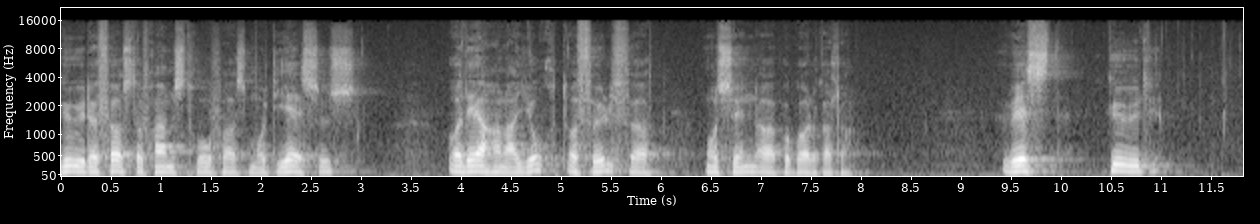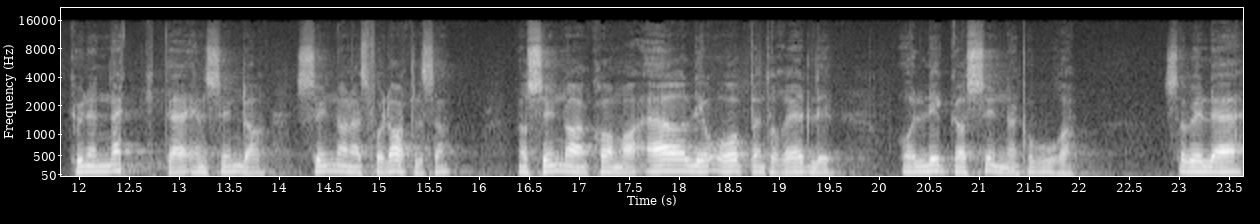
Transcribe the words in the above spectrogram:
Gud er først og fremst trofast mot Jesus og det han har gjort og fullført mot syndere på Golgata. Hvis Gud kunne nekte en synder syndernes forlatelse når synderen kommer ærlig og åpent og redelig og ligger synden på bordet, så ville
